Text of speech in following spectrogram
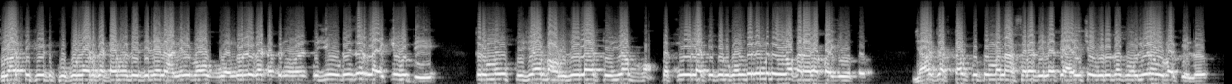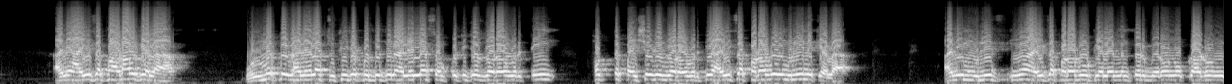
तुला तिकीट कुकुरवाड गटामध्ये दिले आणि अनिल भाऊ गोंदवले गटातून तुझी एवढी जर लायकी होती तर मग तुझ्या भाऊजेला तुझ्या पत्नीला तिकीट गोंदवलेमध्ये उभा करायला पाहिजे होतं. ज्या जगताप कुटुंबाने आसरा दिला त्या आईच्या विरोधात मुलीला उभा केलं आणि आईचा पाडाव केला. उन्मत्त झालेला चुकीच्या पद्धतीने आलेल्या संपत्तीच्या जोरावरती फक्त पैशाच्या जोरावरती आईचा पराभव मुलीने केला. आणि मुलीनं आईचा पराभव केल्यानंतर मिरवणूक काढून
